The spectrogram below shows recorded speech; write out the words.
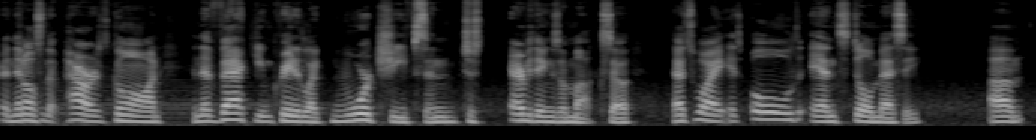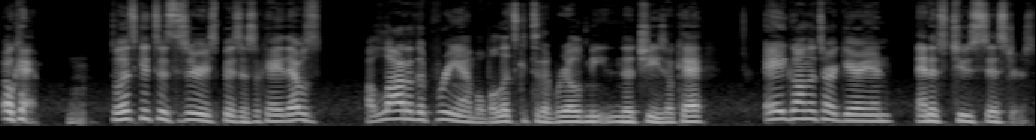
and then also that power is gone, and the vacuum created like war chiefs and just everything's a muck. So that's why it's old and still messy. Um, okay, so let's get to serious business. Okay, that was a lot of the preamble, but let's get to the real meat and the cheese. Okay, Aegon the Targaryen and his two sisters.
